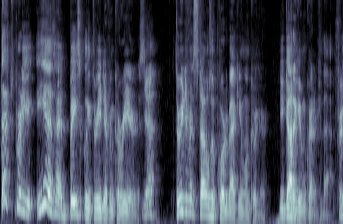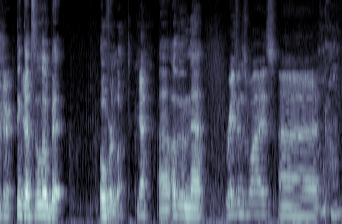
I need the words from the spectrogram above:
that's pretty. He has had basically three different careers, Yeah. three different styles of quarterbacking in one career. You got to give him credit for that. For sure. I think yeah. that's a little bit overlooked. Yeah. Uh, other than that, Ravens wise, uh. hold on.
